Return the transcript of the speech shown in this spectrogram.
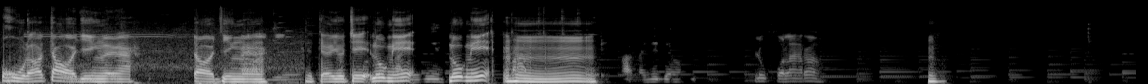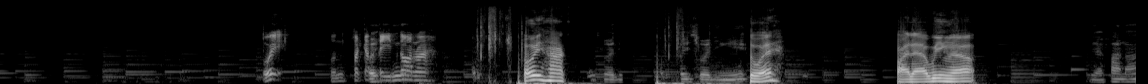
โอ้โหแล้วเขาจ่อยิงเลยไง จ่อยิงเลยไงยิง เจอยูจิลูกนี้ ลูกนี้อื้อหือพลาดไปนิดเดียวลูกโคราชหรออืมเฮ้ยมันสกัดตีนก่อนมาเอ้ยหักสวยดิเฮ้ยสวยดีงี้สวยไปแล้ววิ่งแล้วอย่าพลาดนะ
